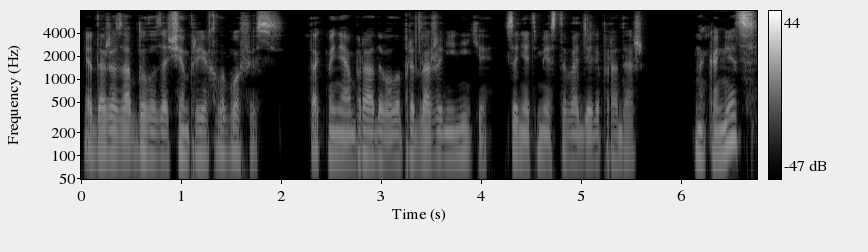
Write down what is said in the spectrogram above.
Я даже забыла, зачем приехала в офис. Так меня обрадовало предложение Ники занять место в отделе продаж. Наконец,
